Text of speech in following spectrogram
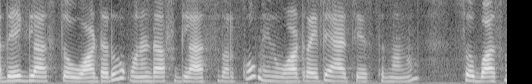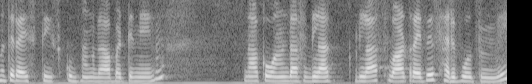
అదే గ్లాస్తో water one and half glass వరకు నేను వాటర్ అయితే యాడ్ చేస్తున్నాను. సో బాస్మతి రైస్ తీసుకుంటున్నాను కాబట్టి నేను నాకు one and half glass glass water అయితే సరిపోతుంది.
